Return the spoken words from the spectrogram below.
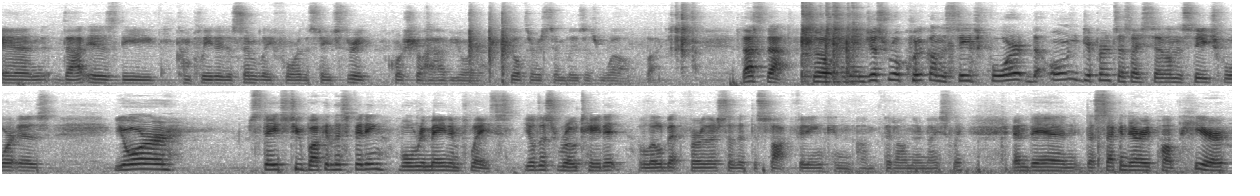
And that is the completed assembly for the stage three. Of course, you'll have your filter assemblies as well. But that's that. So, and then just real quick on the stage four, the only difference, as I said on the stage four, is your stage two bucketless fitting will remain in place. You'll just rotate it a little bit further so that the stock fitting can um, fit on there nicely. And then the secondary pump here,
